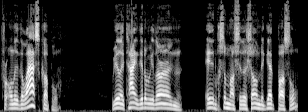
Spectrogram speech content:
for only the last couple. Really, time didn't we learn Edim Chsum Shalom Beget Pasul?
